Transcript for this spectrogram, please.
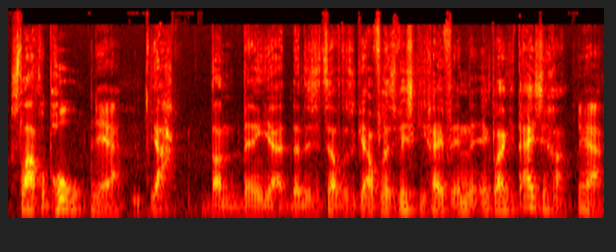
slaat op hol... ja, ja, dan ben ik... Ja, dat is hetzelfde als ik jou een fles whisky geef en, en ik laat je het ijs in gaan. ja,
